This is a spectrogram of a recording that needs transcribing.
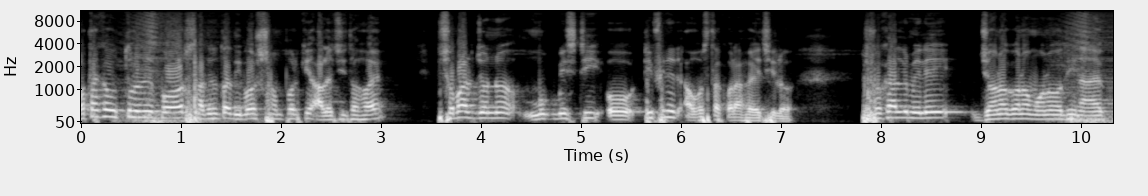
পতাকা উত্তোলনের পর স্বাধীনতা দিবস সম্পর্কে আলোচিত হয়। সবার জন্য মুখ মিষ্টি ও টিফিনের অবস্থা করা হয়েছিল। সকাল মিলে জনগণ মন অধিনায়ক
